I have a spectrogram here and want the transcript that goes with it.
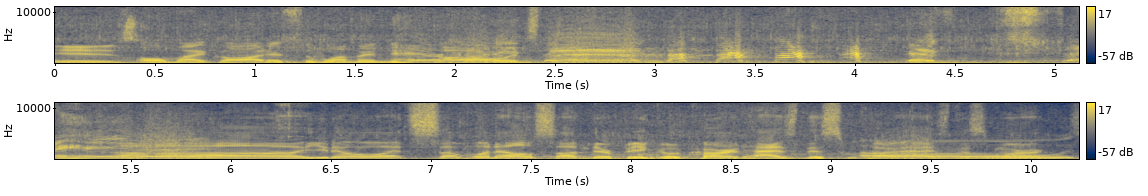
is Oh my god, it's the woman hair Oh, cutting it's thing. it's, I hate it. Oh, you know what? Someone else on their bingo card has this car has this oh, mark.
